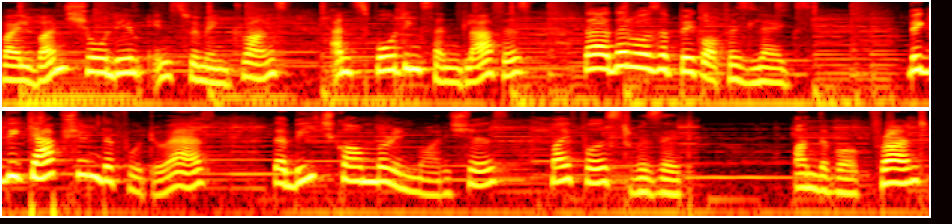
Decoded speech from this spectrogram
While one showed him in swimming trunks and sporting sunglasses, the other was a pic of his legs. Big B captioned the photo as the beachcomber in Mauritius, my first visit. On the work front,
